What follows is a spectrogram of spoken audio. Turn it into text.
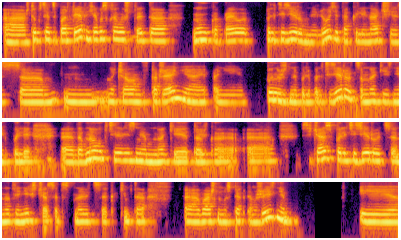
А, что касается портрета, я бы сказала, что это, ну, как правило, политизированные люди, так или иначе, с началом вторжения они вынуждены были политизироваться. Многие из них были э, давно в активизме, многие только э, сейчас политизируются, но для них сейчас это становится каким-то э, важным аспектом жизни. И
